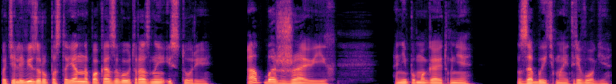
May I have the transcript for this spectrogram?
По телевизору постоянно показывают разные истории. Обожаю их. Они помогают мне забыть мои тревоги.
